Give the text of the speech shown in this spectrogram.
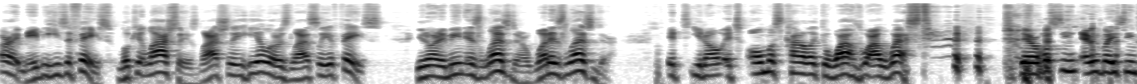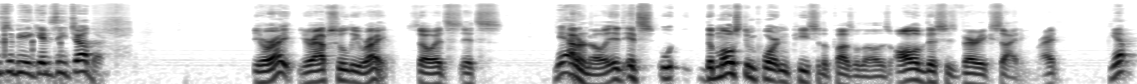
All right, maybe he's a face. Look at Lashley. Is Lashley a heel or is Lashley a face? You know what I mean? Is Lesnar? What is Lesnar? It's you know, it's almost kind of like the Wild Wild West. They're all seem, everybody seems to be against each other. You're right. You're absolutely right. So it's it's Yeah, I don't know. It, it's the most important piece of the puzzle though is all of this is very exciting, right? Yep.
